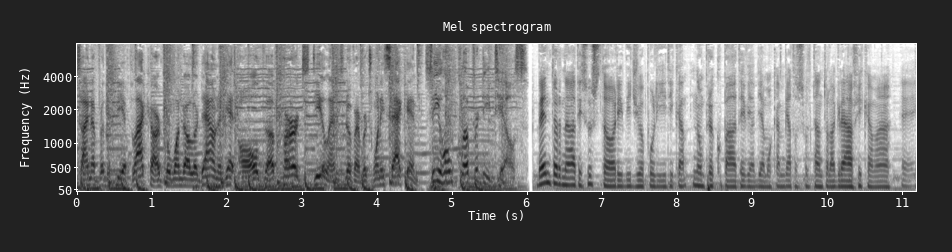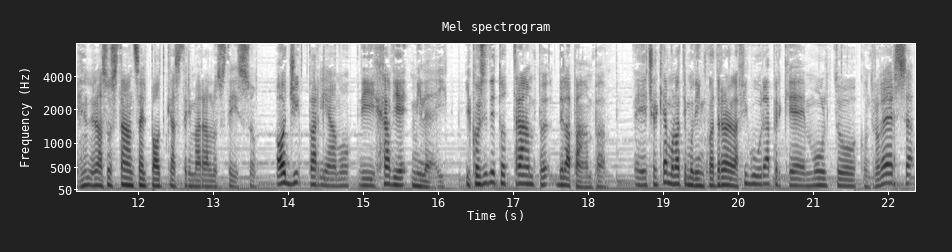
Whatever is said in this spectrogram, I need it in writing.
Sign up for the PF Black Card for $1 down and get all the perks. Deal ends November 22nd. See Home Club for details. Bentornati su Story di Geopolitica. Non preoccupatevi, abbiamo cambiato soltanto la grafica, ma eh, nella sostanza il podcast rimarrà lo stesso. Oggi parliamo di Javier Milei, il cosiddetto Trump della Pampa, e cerchiamo un attimo di inquadrare la figura perché è molto controversa,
